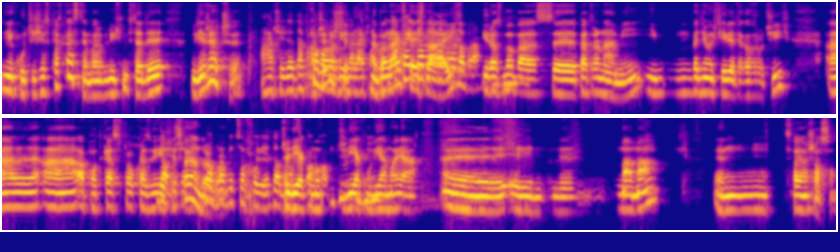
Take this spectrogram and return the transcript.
nie kłóci się z podcastem, bo robiliśmy wtedy dwie rzeczy. A, czyli dodatkowo Oczywiście. robimy live na no bo live okay, to jest dobra, live dobra, dobra. i rozmowa z y, patronami i będziemy chcieli do tego wrócić a, a, a podcast pokazuje Dobrze, się swoją drogą. Dobra, wycofuję. Dobra, czyli, jak mu, czyli jak mówiła moja e, e, mama, e, swoją szosą.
